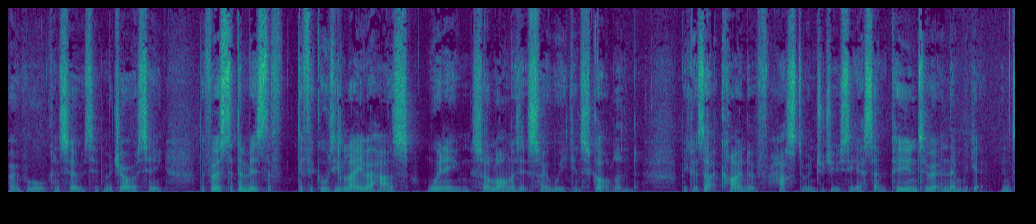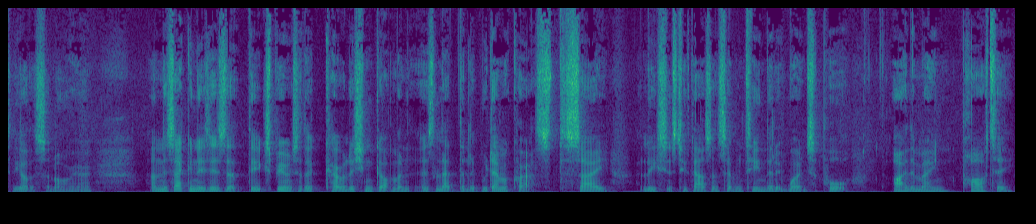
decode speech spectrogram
overall Conservative majority. The first of them is the difficulty Labour has winning so long as it's so weak in Scotland, because that kind of has to introduce the SNP into it, and then we get into the other scenario. And the second is, is that the experience of the coalition government has led the Liberal Democrats to say, at least since 2017, that it won't support either main party.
